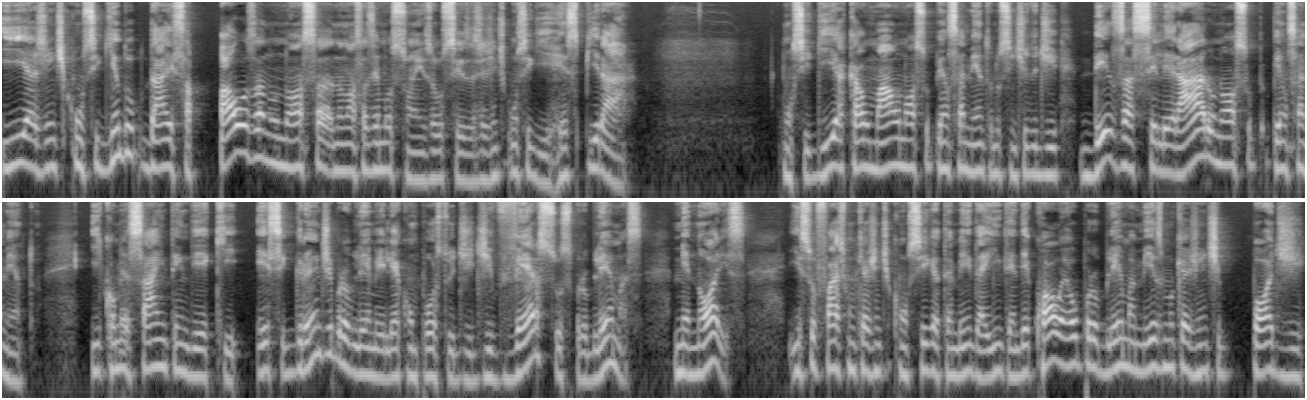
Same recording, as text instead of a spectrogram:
E a gente conseguindo dar essa pausa no nossa, nas nossas emoções, ou seja, se a gente conseguir respirar, conseguir acalmar o nosso pensamento no sentido de desacelerar o nosso pensamento e começar a entender que esse grande problema ele é composto de diversos problemas menores, isso faz com que a gente consiga também daí entender qual é o problema mesmo que a gente pode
